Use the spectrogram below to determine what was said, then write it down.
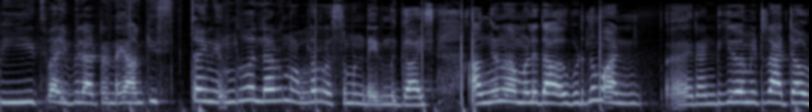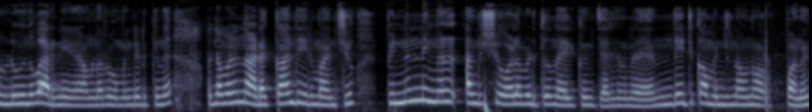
ബീച്ച് വൈബിലായിട്ടുണ്ടായി എനിക്ക് ഇഷ്ടമായി എന്തോ എല്ലാവരും നല്ല രസമുണ്ടായിരുന്നു ഗായ്സ് അങ്ങനെ നമ്മളിതാ ഇവിടുന്ന് വൺ രണ്ട് കിലോമീറ്റർ ആറ്റാ ഉള്ളൂ എന്ന് പറഞ്ഞു നമ്മളെ റൂമിന്റെ അടുക്കുന്ന. അപ്പം നമ്മൾ നടക്കാൻ തീരുമാനിച്ചു. പിന്നെ നിങ്ങൾ അതിന്റെ ഷോൾ എടുത്തുനിന്നായിരിക്കും വിചാരിക്കുന്നത്? എന്തായിട്ട് കമന്റ് ഉണ്ടാവുന്ന ഉറപ്പാണ്.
